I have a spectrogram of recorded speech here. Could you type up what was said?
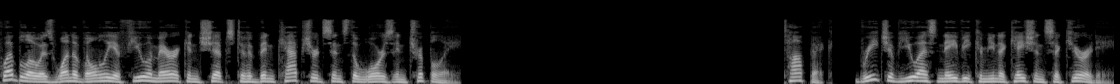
Pueblo is one of only a few American ships to have been captured since the wars in Tripoli. Breach of U.S. Navy communication security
